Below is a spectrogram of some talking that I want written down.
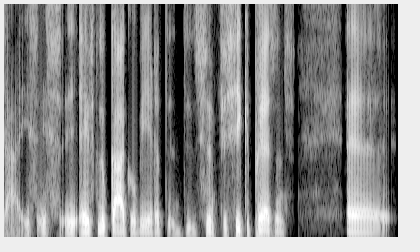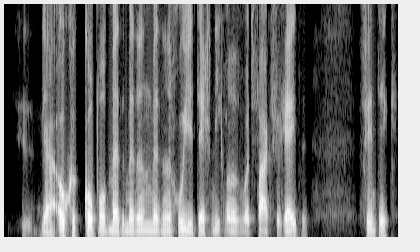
Ja, is, is, heeft Lukaku weer het, zijn fysieke presence. Uh, ja, ook gekoppeld met, met, een, met een goede techniek, want dat wordt vaak vergeten, vind ik.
